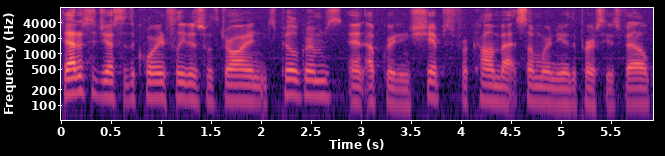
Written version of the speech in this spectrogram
Data suggests that the Quarian fleet is withdrawing its pilgrims and upgrading ships for combat somewhere near the Perseus Veil.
